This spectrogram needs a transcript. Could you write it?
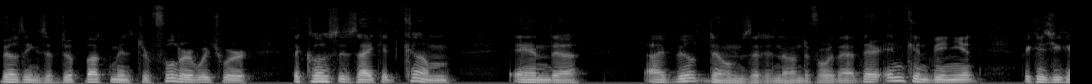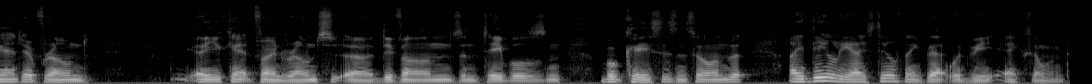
buildings of Buckminster Fuller, which were the closest I could come, and uh, I've built domes at Ananda for that. They're inconvenient because you can't have round, uh, you can't find round uh, divans and tables and bookcases and so on. But ideally, I still think that would be excellent.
